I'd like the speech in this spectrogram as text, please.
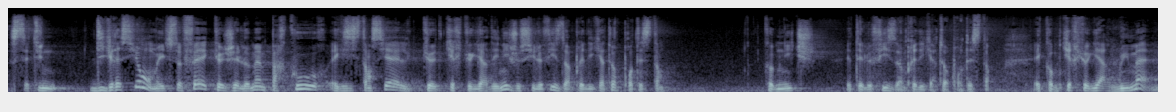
c'est une digression, mais il se fait que j'ai le même parcours existentiel que Kierkegaard et Nietzsche. Je suis le fils d'un prédicateur protestant, comme Nietzsche était le fils d'un prédicateur protestant. Et comme Kierkegaard lui-même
